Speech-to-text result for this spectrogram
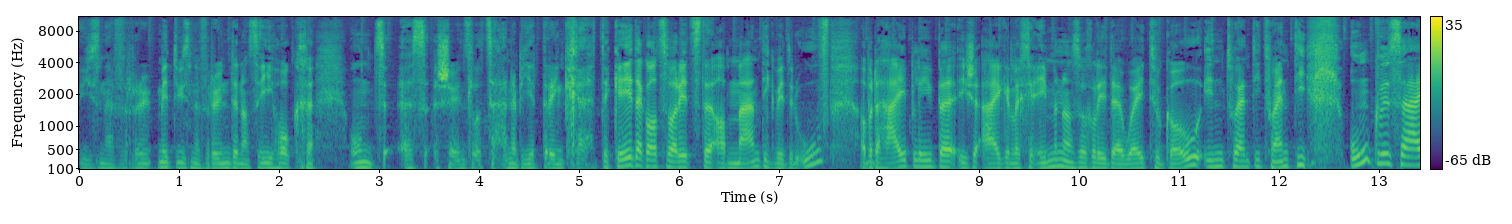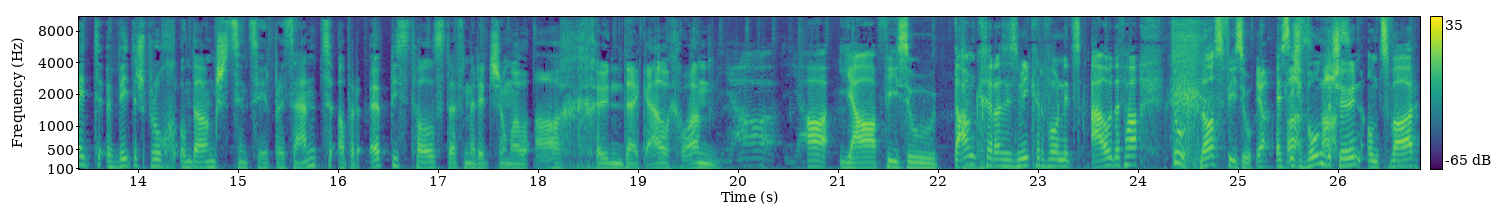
unseren mit unseren Freunden an See hocken und ein schönes Luzerner Bier trinken. Der G der geht zwar jetzt am Montag wieder auf, aber daheim bleiben ist eigentlich immer noch so ein bisschen der Way to go in 2020. Ungewissheit, Widerspruch und Angst sind sehr präsent, aber etwas Tolles dürfen wir jetzt schon mal ankündigen, gell, Juan? Ja, ja, ja, Fisu. Danke, dass ich das Mikrofon jetzt auch habe. Du, lass Fisu. Ja, es was, ist wunderschön was? und zwar,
